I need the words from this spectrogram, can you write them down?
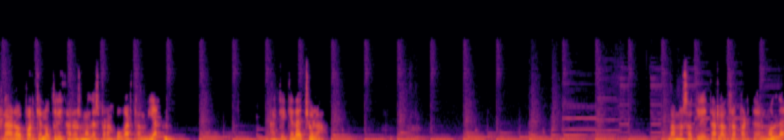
Claro, ¿por qué no utilizar los moldes para jugar también? ¿A qué queda chula? Vamos a utilizar la otra parte del molde.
